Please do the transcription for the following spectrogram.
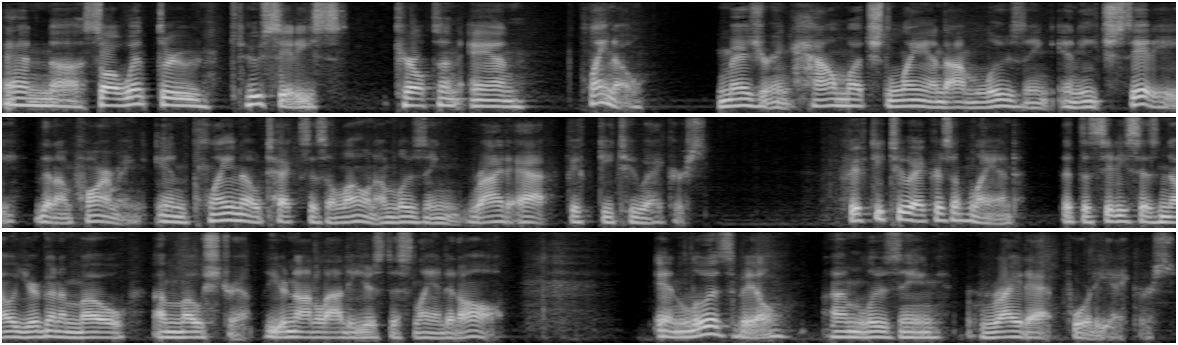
And uh, so I went through two cities, Carrollton and Plano, measuring how much land I'm losing in each city that I'm farming. In Plano, Texas alone, I'm losing right at 52 acres. 52 acres of land that the city says, no, you're going to mow a mow strip. You're not allowed to use this land at all. In Lewisville, I'm losing right at 40 acres.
